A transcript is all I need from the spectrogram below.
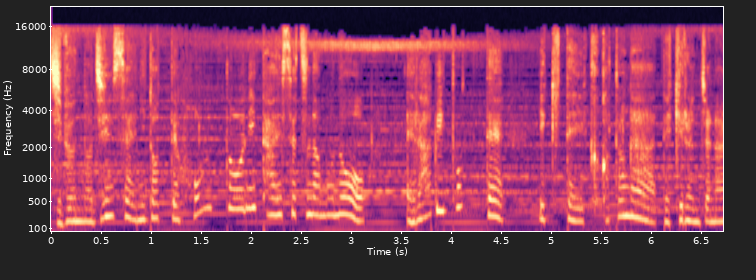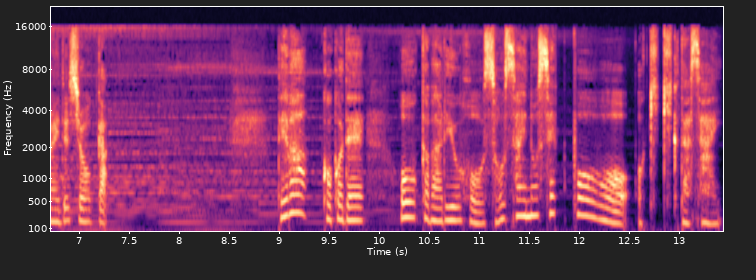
自分の人生にとって本当に大切なものを選び取って生きていくことができるんじゃないでしょうか。ではここで大川隆法総裁の説法をお聞きください。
